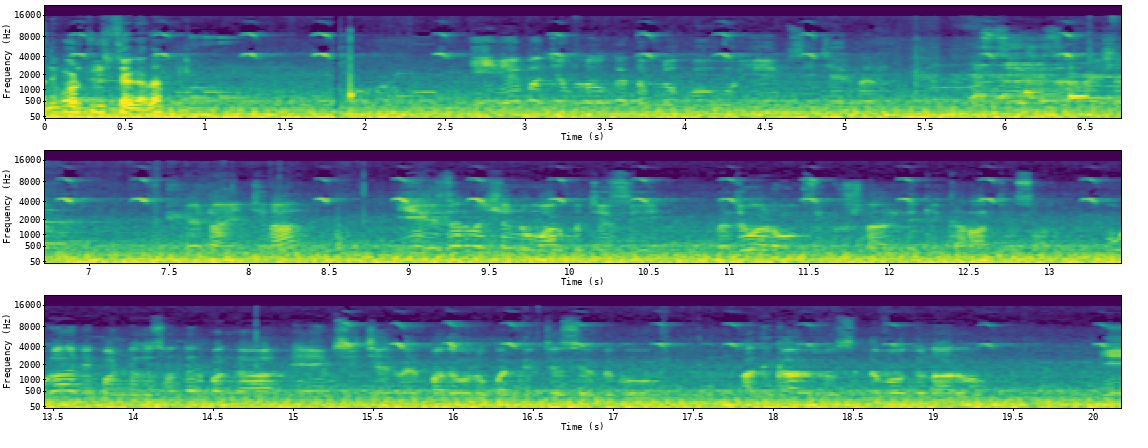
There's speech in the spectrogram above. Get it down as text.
అది కూడా చూస్తే కదా. ఈ నేపథ్యంలో గతంలో Kovur AMC chairman SC reservation కేటాయించిన ఈ రిజర్వేషన్ను మార్పు చేసి బెజవాడ వంశీ కృష్ణారెడ్డికి ఖరారు చేశారు. ఉగాది పండుగ సందర్భంగా ఏఎంసీ చైర్మన్ పదవులు భర్తీ చేసేందుకు అధికారులు సిద్ధమవుతున్నారు. ఈ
